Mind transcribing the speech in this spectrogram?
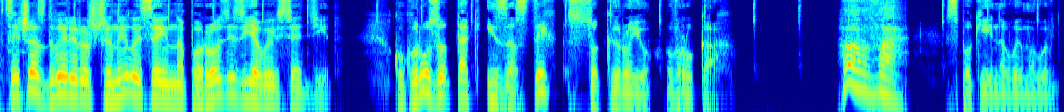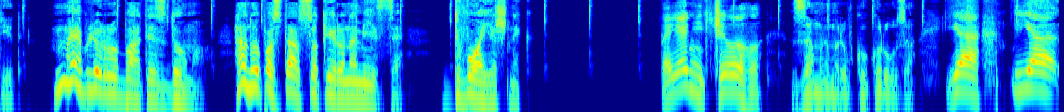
В цей час двері розчинилися, і на порозі з'явився дід. Кукурузо так і застиг з сокирою в руках. Ова, Спокійно вимовив дід. меблю рубати здумав. Ану, постав сокиру на місце. Двоєшник. Та я нічого. замимрив кукурузо. Я. я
